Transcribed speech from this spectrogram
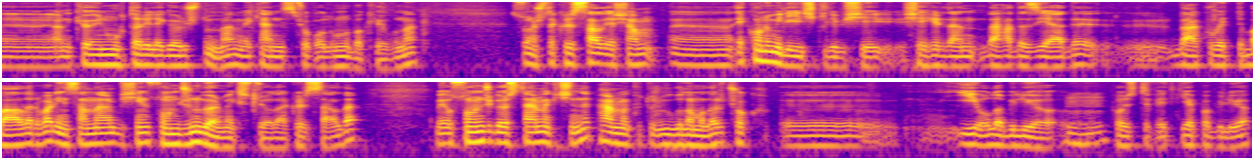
Ee, yani köyün muhtarıyla görüştüm ben ve kendisi çok olumlu bakıyor buna. Sonuçta kırsal yaşam e, ekonomiyle ilişkili bir şey. Şehirden daha da ziyade e, daha kuvvetli bağları var. İnsanlar bir şeyin sonucunu görmek istiyorlar kırsalda. Ve o sonucu göstermek için de permakültür uygulamaları çok e, iyi olabiliyor. Pozitif etki yapabiliyor.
